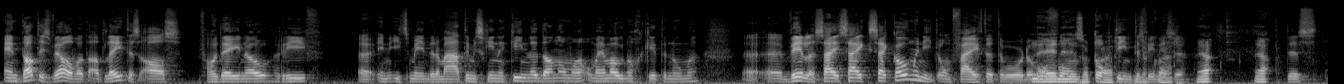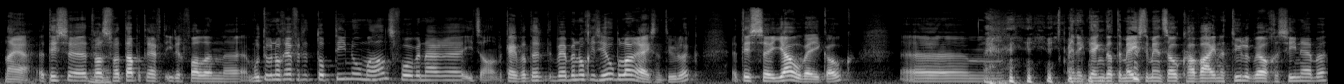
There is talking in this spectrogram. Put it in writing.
En dat is wel wat atleten als Frodeno, Rief. Uh, in iets mindere mate misschien een Kienle dan, om, om hem ook nog een keer te noemen, uh, uh, willen. Zij, zij, zij komen niet om vijfde te worden nee, of nee, om top waar. 10 te finishen. Ja. Ja. Dus, nou ja, het, is, het was wat dat betreft in ieder geval een... moeten we nog even de top 10 noemen, Hans, voor we naar iets anders... Kijk, want we hebben nog iets heel belangrijks natuurlijk. Het is jouw week ook. Um, en ik denk dat de meeste mensen ook Hawaii natuurlijk wel gezien hebben.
